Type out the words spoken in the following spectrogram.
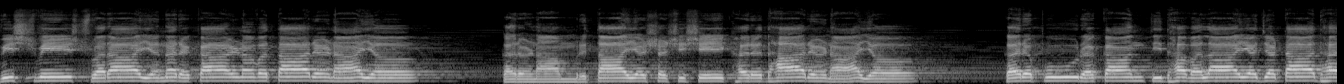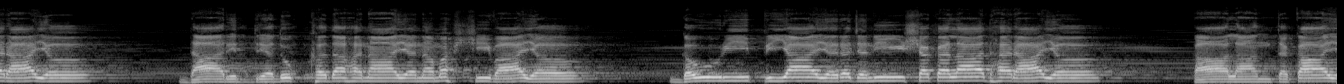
विश्वेश्वराय नरकार्णवतारणाय कर्णामृताय शशिशेखरधारणाय कर्पूरकान्तिधवलाय जटाधराय दारिद्र्यदुःखदहनाय नमः शिवाय गौरीप्रियाय रजनीशकलाधराय कालान्तकाय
